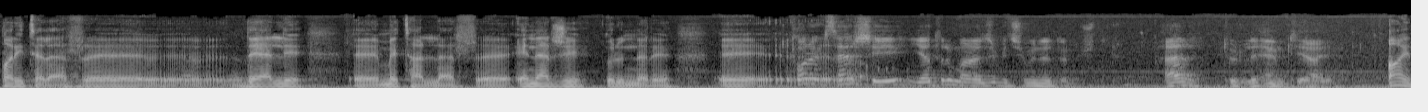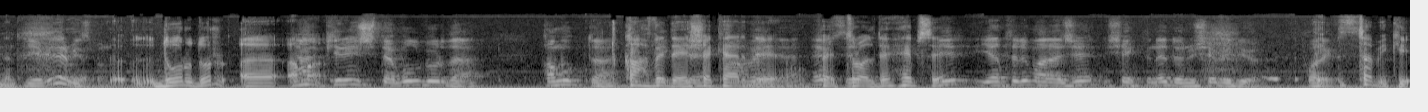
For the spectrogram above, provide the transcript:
pariteler, e, değerli e, metaller, e, enerji ürünleri. e, Forex her şeyi yatırım aracı biçimine dönüştür. Her türlü emtiayı. aynen. Diyebilir miyiz bunu? Doğrudur. E, ama Ama pirinçte, bulgurda, pamukta, kahvede, ekmekte, şekerde, kahvede, petrolde hepsi bir yatırım aracı şekline dönüşebiliyor Forex. Tabii ki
